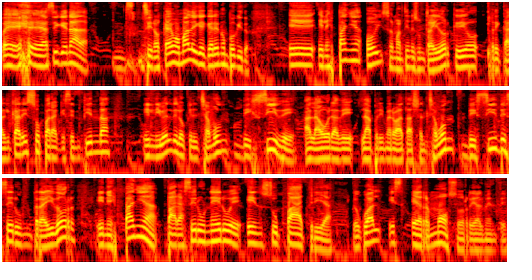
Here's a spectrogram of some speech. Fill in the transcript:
Eh, así que nada, si nos caemos mal hay que querer un poquito. Eh, en España, hoy, San Martín es un traidor. Quiero recalcar eso para que se entienda el nivel de lo que el chabón decide a la hora de la primera batalla. El chabón decide ser un traidor en España para ser un héroe en su patria, lo cual es hermoso realmente.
